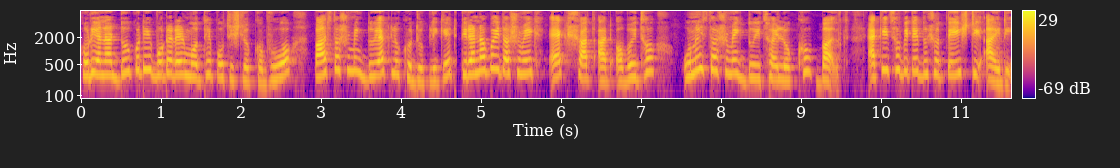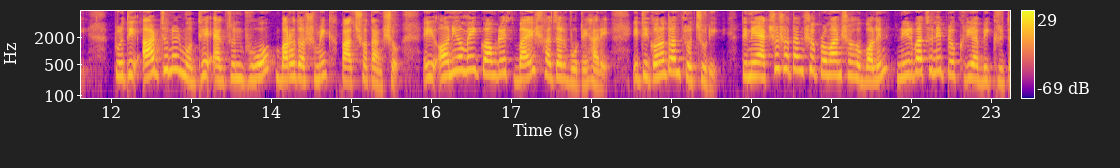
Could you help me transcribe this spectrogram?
হরিয়ানার দু কোটি ভোটারের মধ্যে পঁচিশ লক্ষ ভুয়ো, পাঁচ দশমিক দুই এক লক্ষ ডুপ্লিকেট, তিরানব্বই দশমিক এক সাত আট অবৈধ, উনিশ দশমিক দুই ছয় লক্ষ বাল্ক। একই ছবিতে দুশো তেইশটি আইডি। প্রতি আট জনের মধ্যে একজন ভুয়ো, বারো দশমিক পাঁচ শতাংশ। এই অনিয়মেই কংগ্রেস বাইশ হাজার ভোটে হারে। এটি গণতন্ত্র চুরি। তিনি একশো শতাংশ প্রমাণ সহ বলেন, নির্বাচনী প্রক্রিয়া বিকৃত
